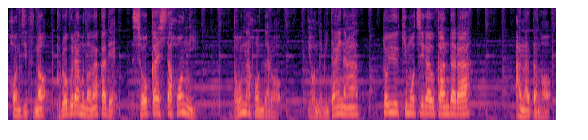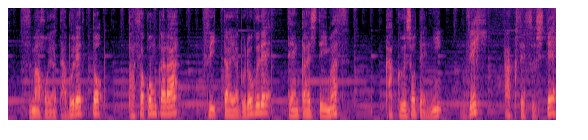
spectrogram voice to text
本日のプログラムの中で紹介した本にどんな本だろう読んでみたいなという気持ちが浮かんだらあなたのスマホやタブレットパソコンから Twitter やブログで展開しています。架空書店にぜひアクセスして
